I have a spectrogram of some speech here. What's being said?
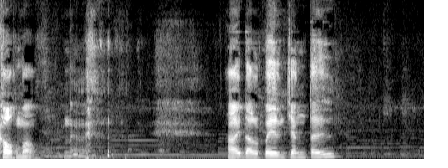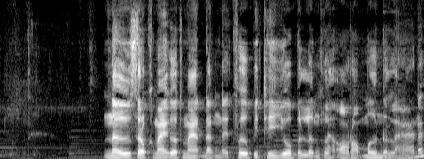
ខុសហ្មងហ្នឹងហើយដល់ពេលអញ្ចឹងទៅនៅស្រុកខ្មែរក៏អាត្មាដឹងដែរធ្វើពិធីយកពលឹងខ្លះអស់រាប់ម៉ឺនដុល្លារណា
